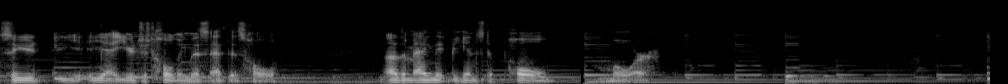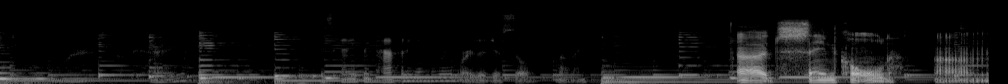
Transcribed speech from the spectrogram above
So you, yeah, you're just holding this at this hole. Uh, the magnet begins to pull more. Okay. Is anything happening in the room, or is it just still nothing? Uh, same cold. Um,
